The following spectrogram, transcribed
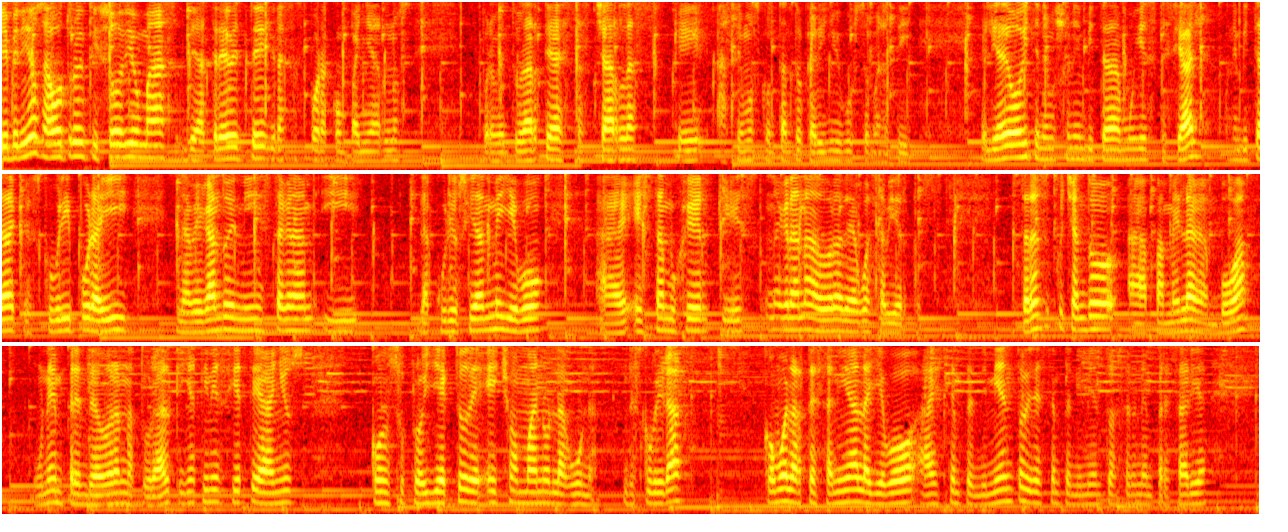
Bienvenidos a otro episodio más de Atrévete. Gracias por acompañarnos, por aventurarte a estas charlas que hacemos con tanto cariño y gusto para ti. El día de hoy tenemos una invitada muy especial, una invitada que descubrí por ahí navegando en mi Instagram y la curiosidad me llevó a esta mujer que es una gran nadadora de aguas abiertas. Estarás escuchando a Pamela Gamboa, una emprendedora natural que ya tiene 7 años con su proyecto de Hecho a Mano Laguna. Descubrirás cómo la artesanía la llevó a este emprendimiento y de este emprendimiento a ser una empresaria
